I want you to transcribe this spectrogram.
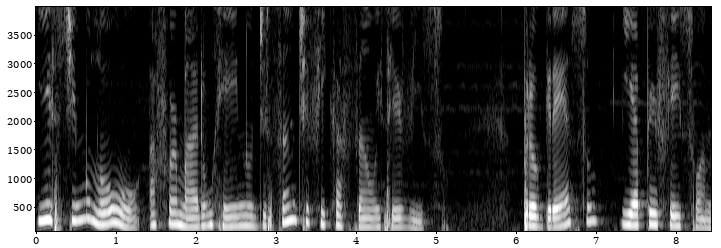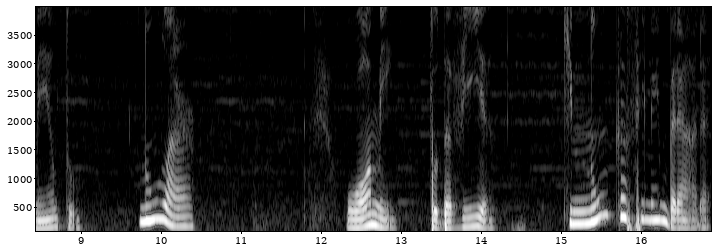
e estimulou-o a formar um reino de santificação e serviço, progresso e aperfeiçoamento num lar. O homem, todavia, que nunca se lembrara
